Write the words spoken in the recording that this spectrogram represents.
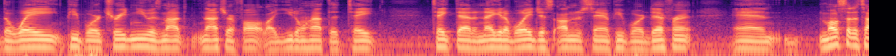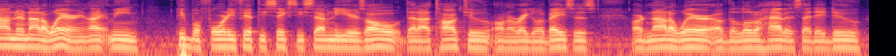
the way people are treating you is not not your fault. Like you don't have to take take that a negative way. Just understand people are different, and most of the time they're not aware. And I mean people 40, 50, 60, 70 years old that I talk to on a regular basis are not aware of the little habits that they do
